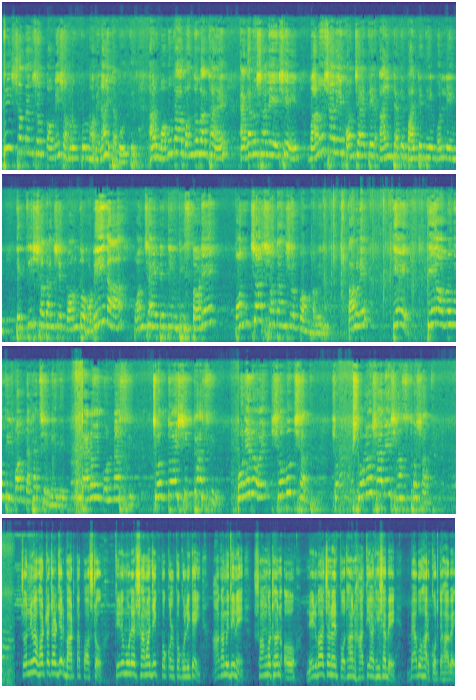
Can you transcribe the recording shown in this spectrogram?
ত্রিশ শতাংশ কমে সংরক্ষণ হবে না এটা বলতে। আর মমতা বন্দ্যোপাধ্যায় এগারো সালে এসে বারো সালে পঞ্চায়েতের আইনটাকে পাল্টে দিয়ে বললেন, তেত্রিশ শতাংশের কম তো হবেই না, পঞ্চায়েতের তিনটি স্তরে পঞ্চাশ শতাংশ কম হবে না। তাহলে কে কে অগ্রগতির পথ দেখাচ্ছে মেয়েদের? তেরোয় কন্যাশ্রী, চোদ্দই শিক্ষাশ্রী পনেরোয় সবুজ সাথী, ষোলো সালে স্বাস্থ্য সাথী। চন্দ্রিমা ভট্টাচার্যের বার্তা স্পষ্ট। তৃণমূলের সামাজিক প্রকল্পগুলিকেই আগামী দিনে সংগঠন ও নির্বাচনের প্রধান হাতিয়ার হিসাবে ব্যবহার করতে হবে।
